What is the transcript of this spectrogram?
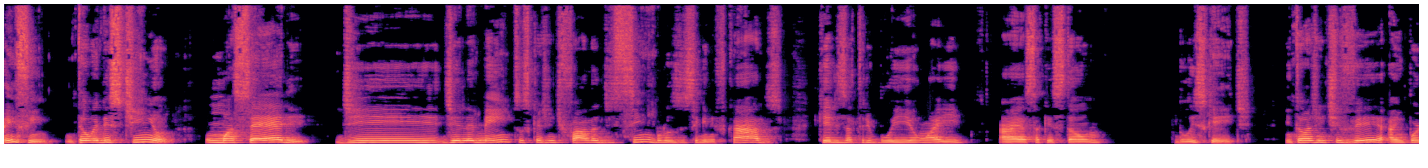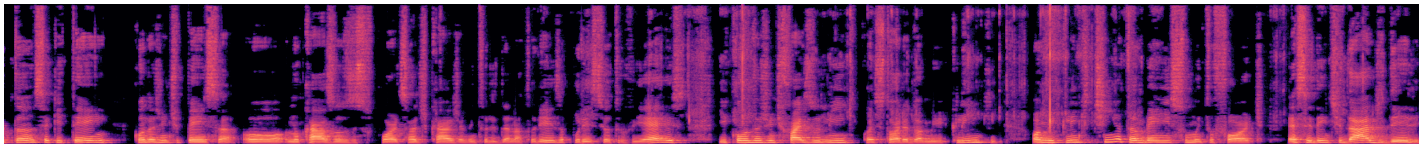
enfim. Então eles tinham uma série de, de elementos que a gente fala de símbolos e significados que eles atribuíam aí a essa questão do skate. Então a gente vê a importância que tem quando a gente pensa, no caso, os esportes radicais de aventura da natureza, por esse outro viés, e quando a gente faz o link com a história do Amir Klink, o Amir Klink tinha também isso muito forte. Essa identidade dele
